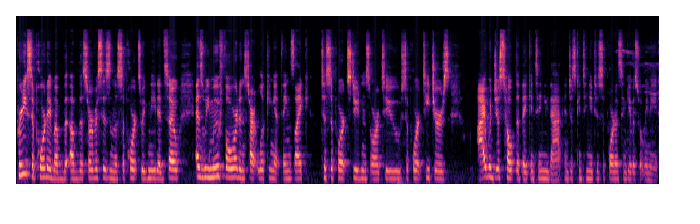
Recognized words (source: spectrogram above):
pretty supportive of the of the services and the supports we've needed. So as we move forward and start looking at things like to support students or to support teachers, I would just hope that they continue that and just continue to support us and give us what we need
